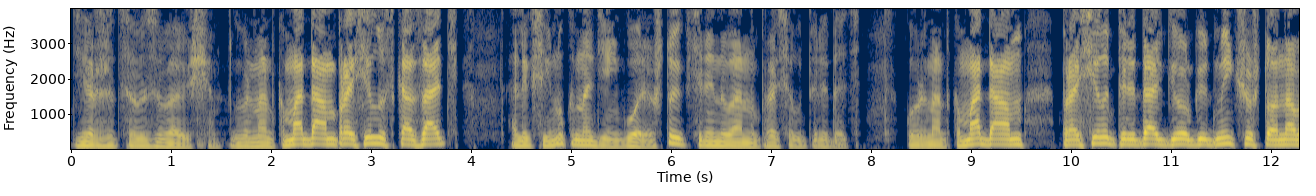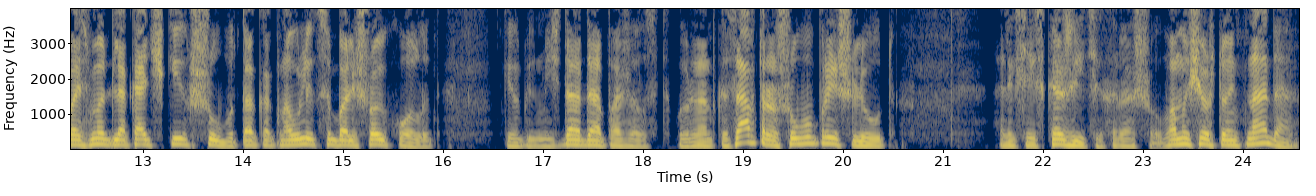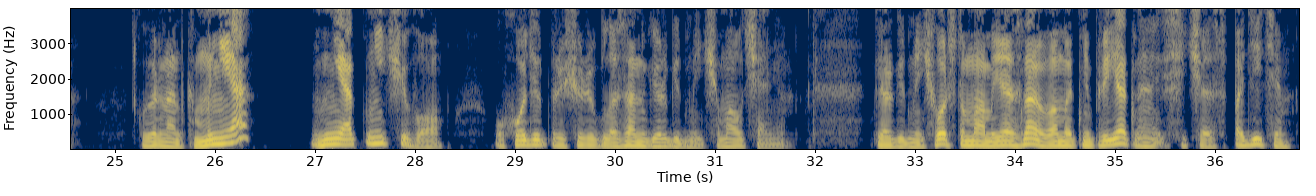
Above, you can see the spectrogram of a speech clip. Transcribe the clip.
держится вызывающе. Гувернантка, мадам просила сказать... Алексей, ну-ка надень, горе. Что Екатерина Ивановна просила передать? Гувернантка, мадам просила передать Георгию Дмитриевичу, что она возьмет для Катечки их шубу, так как на улице большой холод. Георгий Дмитриевич, да-да, пожалуйста. Гувернантка, завтра шубу пришлют. Алексей, скажите, хорошо, вам еще что-нибудь надо? Гувернантка, мне? Нет, ничего. Уходит, прищурив глаза на Георгия Дмитриевича, молчание. Георгий Дмитриевич, вот что, мама, я знаю, вам это неприятно сейчас. Пойдите,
